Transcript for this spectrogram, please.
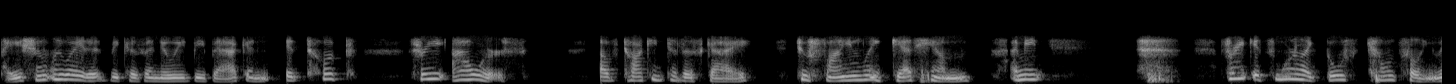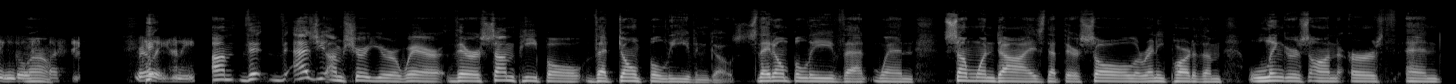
patiently waited because I knew he'd be back, and it took three hours of talking to this guy to finally get him. I mean, Frank, it's more like ghost counseling than ghost Wow. busting. Really, honey. Um, the, the- as you, I'm sure you're aware, there are some people that don't believe in ghosts. They don't believe that when someone dies, that their soul or any part of them lingers on Earth and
